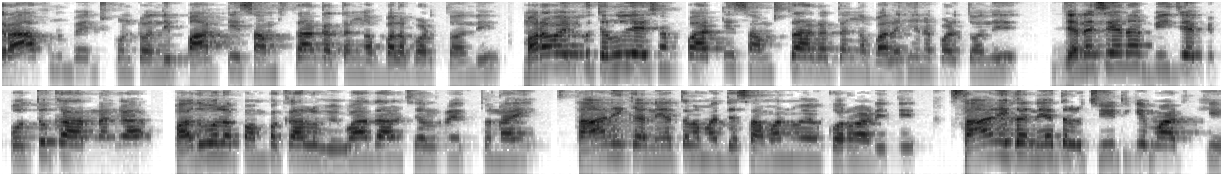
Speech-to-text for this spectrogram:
గ్రాఫ్ను పెంచుకుంటోంది. పార్టీ సంస్థాగతంగా బలపడుతోంది మరోవైపు తెలుగుదేశం పార్టీ సంస్థాగతంగా బలహీనపడుతోంది. జనసేన బీజేపీ పొత్తు కారణంగా పదవుల పంపకాలు వివాదాలు చెలరేగుతున్నాయి. స్థానిక నేతల మధ్య సమన్వయం కొరవాడింది. స్థానిక నేతలు చీటికి మాటికి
